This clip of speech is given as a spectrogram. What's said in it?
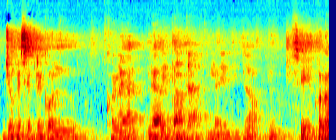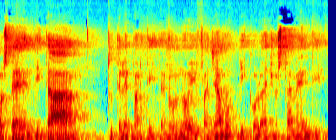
giochi sempre con, con le, lealtà. Identità, no, sì, con la nostra identità tutte le partite. No? Noi facciamo piccoli aggiustamenti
